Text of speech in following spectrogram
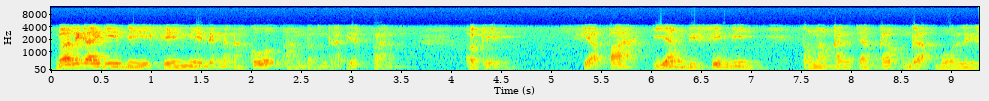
Balik lagi di sini dengan aku Abang Da Irfan. Oke, siapa yang di sini termakan cakap nggak boleh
